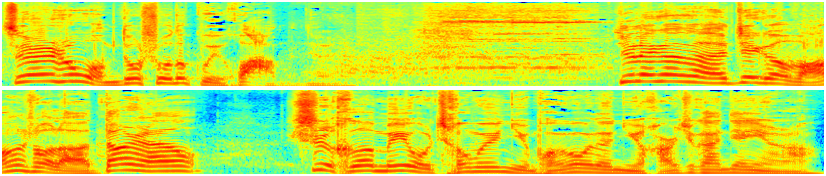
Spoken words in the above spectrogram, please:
虽然说我们都说的鬼话嘛，对吧？就来看看这个王说了，当然适合没有成为女朋友的女孩去看电影啊。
